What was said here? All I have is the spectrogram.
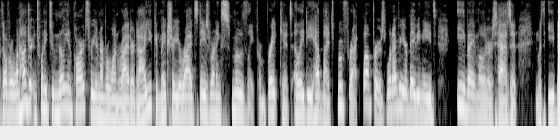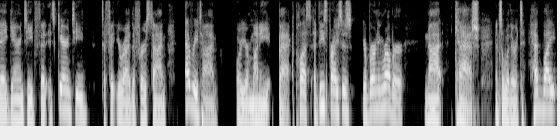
With over 122 million parts for your number one ride or die, you can make sure your ride stays running smoothly from brake kits, LED headlights, roof rack, bumpers, whatever your baby needs. eBay Motors has it. And with eBay Guaranteed Fit, it's guaranteed to fit your ride the first time, every time, or your money back. Plus, at these prices, you're burning rubber, not cash. And so, whether it's headlight,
